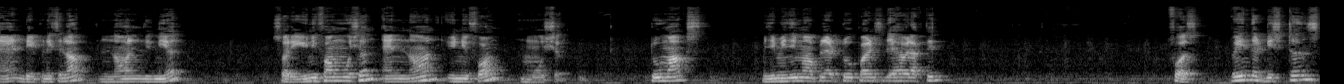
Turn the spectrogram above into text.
and definition of non linear sorry uniform motion and non uniform motion two marks म्हणजे मिनिमम आपल्याला टू पॉईंट्स लिहावे लागतील. First when the distance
